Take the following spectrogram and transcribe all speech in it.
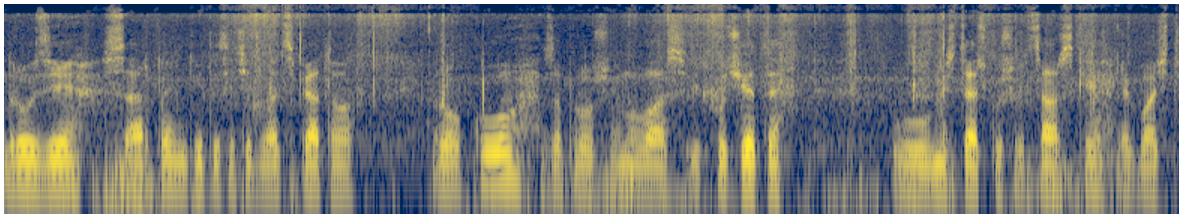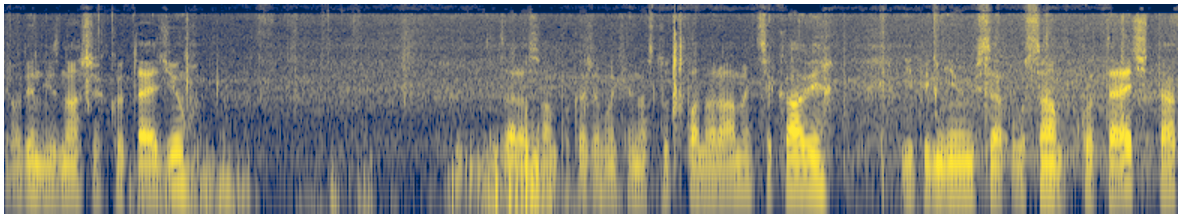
Друзі, серпень 2025 року. Запрошуємо вас відпочити у містечку Швейцарське. Як бачите, один із наших котеджів. Зараз вам покажемо, які в нас тут панорами цікаві. І піднімемося у сам котедж. Так.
